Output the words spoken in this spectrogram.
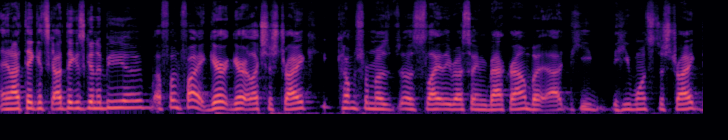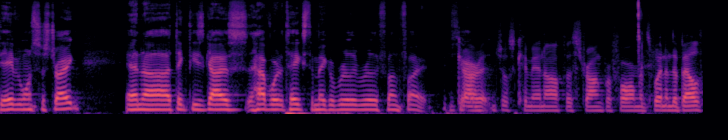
and I think it's I think it's going to be a, a, fun fight. Garrett Garrett likes to strike. He comes from a, a slightly wrestling background, but uh, he he wants to strike. David wants to strike, and uh, I think these guys have what it takes to make a really really fun fight. So. Garrett just came in off a strong performance, winning the belt.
